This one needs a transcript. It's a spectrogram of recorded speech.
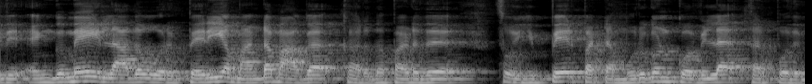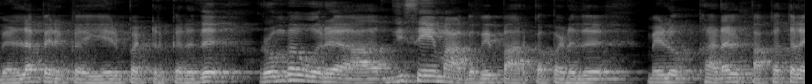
இது எங்குமே இல்லாத ஒரு பெரிய மண்டபமாக கருதப்படுது. ஸோ இப்பேற்பட்ட முருகன் கோவிலில் தற்போது வெள்ளப்பெருக்கு ஏற்பட்டிருக்கிறது. ரொம்ப ஒரு அதிசயமாகவே பார்க்கப்படுது. மேலும் கடல் பக்கத்தில்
